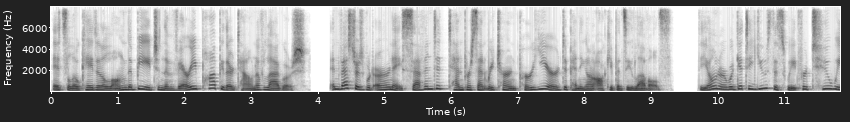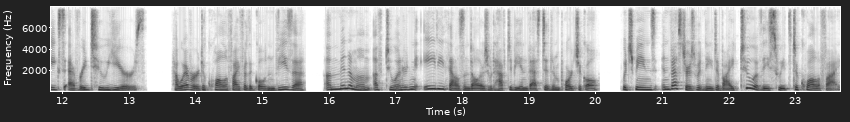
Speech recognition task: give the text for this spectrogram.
It's located along the beach in the very popular town of Lagos. Investors would earn a 7 to 10% return per year depending on occupancy levels. The owner would get to use the suite for two weeks every two years. However, to qualify for the Golden Visa, a minimum of $280,000 would have to be invested in Portugal, which means investors would need to buy two of these suites to qualify,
